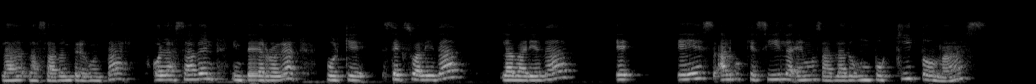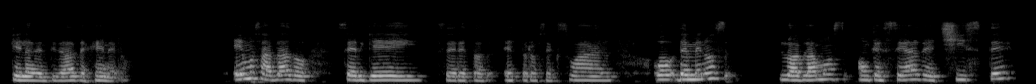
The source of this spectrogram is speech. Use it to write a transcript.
la, saben preguntar o la saben interrogar, porque sexualidad, la variedad, eh, es algo que sí la hemos hablado un poquito más que la identidad de género. Hemos hablado ser gay, ser heterosexual, o de menos lo hablamos aunque sea de chiste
